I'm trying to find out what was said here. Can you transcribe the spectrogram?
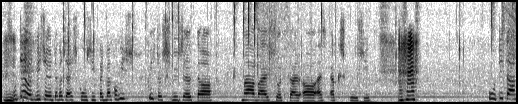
Mhm. Úgy hogy visszajöttek az exkluzív fegyver, akkor visz, biztos visszajött a Marvel Shotgun a ez exkluzív. Uh-huh. Ú, Titán,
